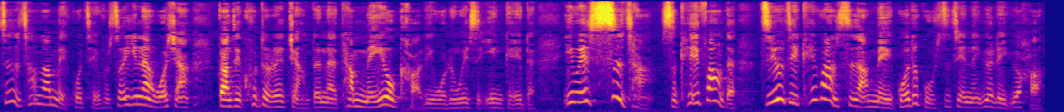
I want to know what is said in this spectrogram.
这是创造美国财富。所以呢，我想刚才库特勒讲的呢，他没有考虑，我认为是应该的，因为市场是开放的，只有在开放市场，美国的股市才能越来越好。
